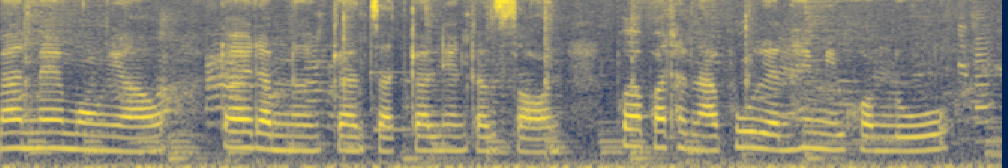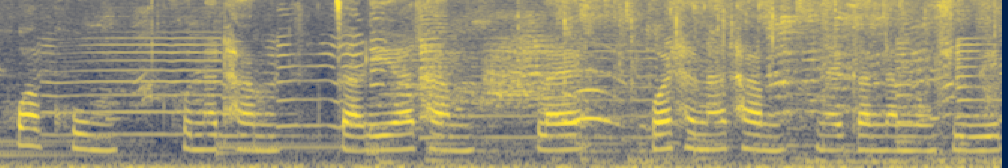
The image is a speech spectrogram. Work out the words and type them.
บ้านแม่มงเยาได้ดำเนินการจัดการเรียนการสอน เพื่อพัฒนาผู้เรียนให้มีความรู้ ควบคุม คุณธรรม จริยธรรม และวัฒนธรรมในการดำรงชีวิต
